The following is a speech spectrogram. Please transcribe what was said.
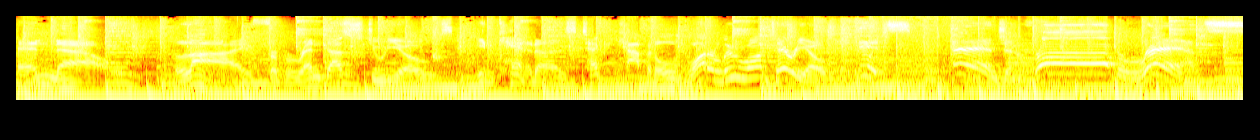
And now, live from Renta Studios in Canada's tech capital, Waterloo, Ontario, it's Ange and Rob Rants.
